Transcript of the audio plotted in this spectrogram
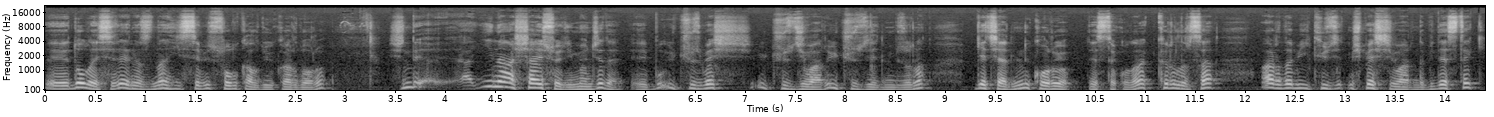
E, dolayısıyla en azından hisse bir soluk aldı yukarı doğru. Şimdi e, yine aşağıyı söyleyeyim önce de. E, bu 305 300 civarı 300 diyelim biz ona geçerliliğini koruyor destek olarak. Kırılırsa arada bir 275 civarında bir destek.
